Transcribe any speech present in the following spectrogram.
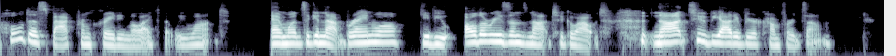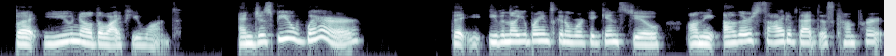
hold us back from creating the life that we want. And once again, that brain will give you all the reasons not to go out, not to be out of your comfort zone. But you know the life you want. And just be aware that even though your brain's going to work against you, on the other side of that discomfort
